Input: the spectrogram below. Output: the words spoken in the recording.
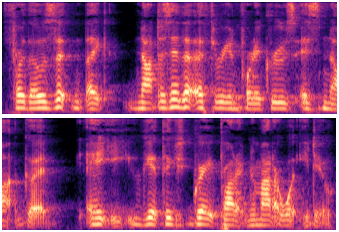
for those that like, not to say that a three and four day cruise is not good. You get the great product no matter what you do.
